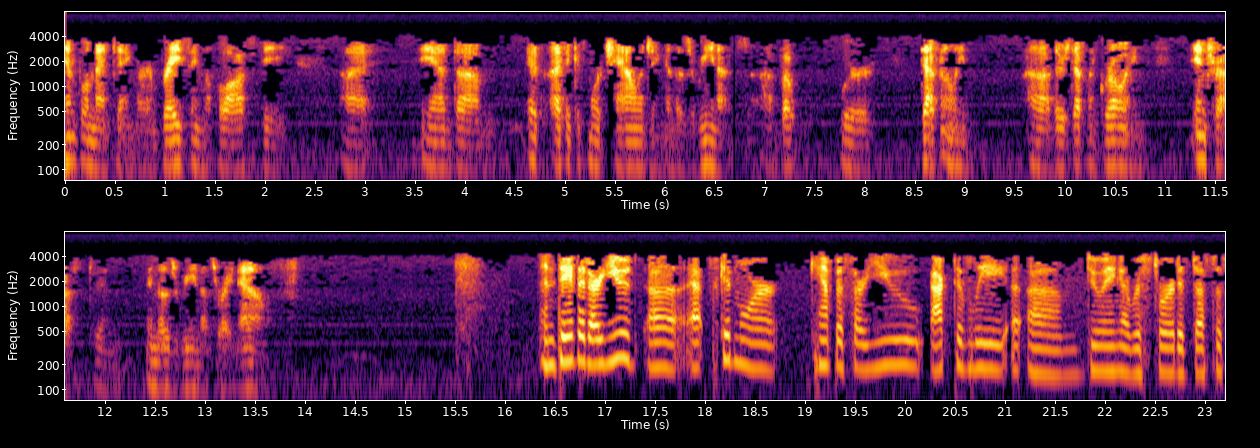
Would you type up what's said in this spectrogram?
implementing or embracing the philosophy, uh, and um, it, I think it's more challenging in those arenas. Uh, but we're definitely uh, there's definitely growing interest in in those arenas right now. And David, are you uh, at Skidmore campus, are you actively uh, um, doing a restorative justice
